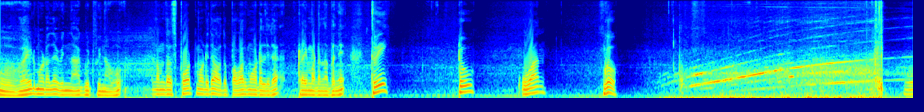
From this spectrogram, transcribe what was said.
ಓ ರೈಡ್ ಮೋಡಲ್ಲೇ ವಿನ್ ಆಗಿಬಿಟ್ವಿ ನಾವು. ನಮ್ಮದು ಸ್ಪೋರ್ಟ್ ಮೋಡ್ ಇದೆ, ಅದು ಪವರ್ ಮೋಡಲ್ಲಿದೆ ಟ್ರೈ ಮಾಡೋಣ ಬನ್ನಿ. ತ್ರೀ ಟೂ ಒನ್ ಗೋ ಓ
